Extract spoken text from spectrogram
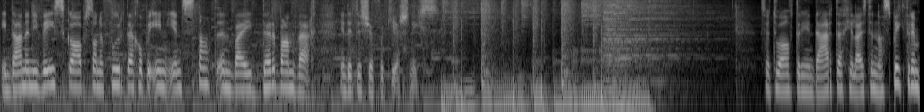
En dan in die Wes-Kaap staan 'n voertuig op die N1 stad in by Durbanweg en dit is jou verkeersnuus. Se 1233 jy luister na Spectrum.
